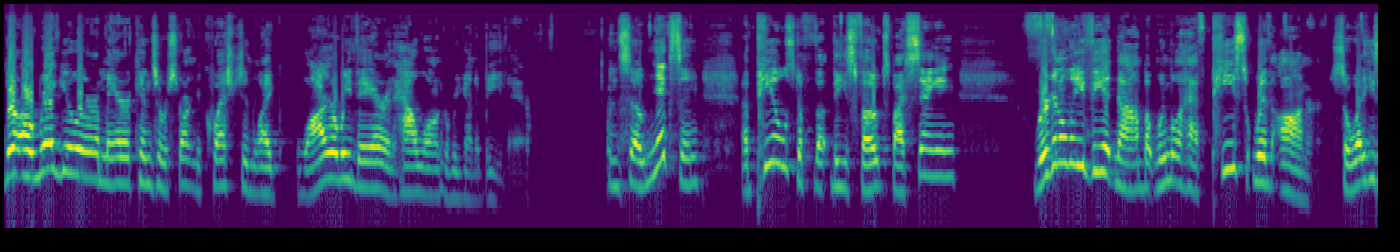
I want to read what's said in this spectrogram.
There are regular Americans who are starting to question, like, why are we there and how long are we going to be there? And so Nixon appeals to these folks by saying, we're going to leave Vietnam, but we will have peace with honor. So what he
